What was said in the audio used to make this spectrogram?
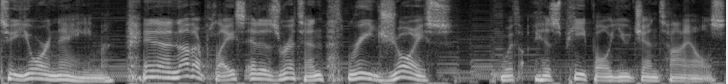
to your name. In another place it is written, Rejoice with his people, you Gentiles.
